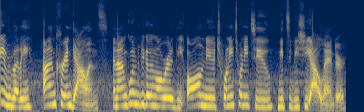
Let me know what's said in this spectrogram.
Hey everybody, I'm Corinne Gallons, and I'm going to be going over the all-new 2022 Mitsubishi Outlander.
